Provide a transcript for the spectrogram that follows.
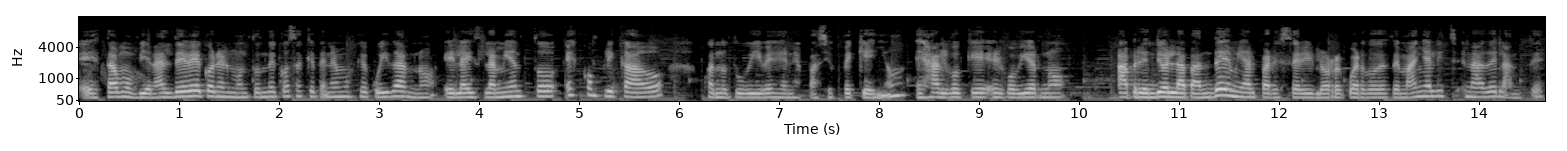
estamos bien al debe con el montón de cosas que tenemos que cuidarnos. El aislamiento es complicado cuando tú vives en espacios pequeños. Es algo que el gobierno aprendió en la pandemia, al parecer, y lo recuerdo desde Mañalich en adelante.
